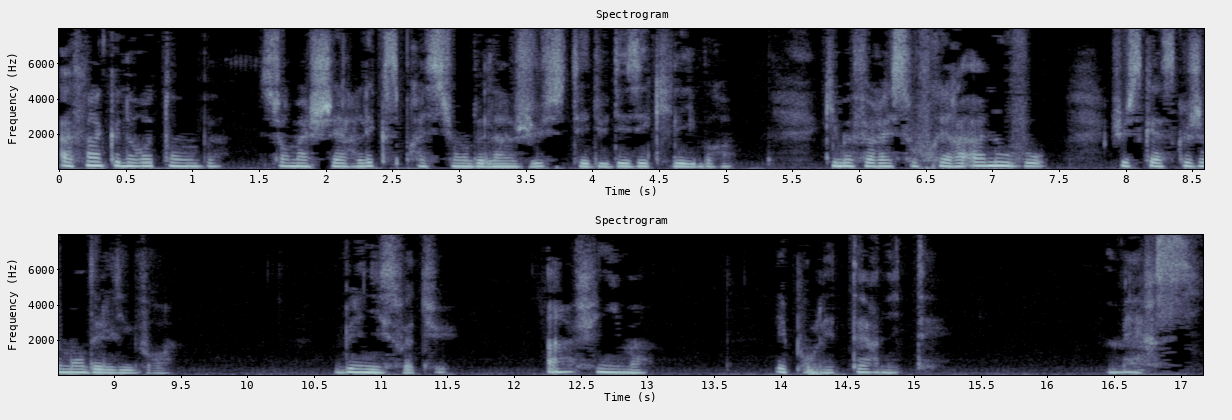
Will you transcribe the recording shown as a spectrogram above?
afin que ne retombe sur ma chair l'expression de l'injuste et du déséquilibre, qui me ferait souffrir à nouveau jusqu'à ce que je m'en délivre. Béni sois-tu, infiniment, et pour l'éternité. Merci.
